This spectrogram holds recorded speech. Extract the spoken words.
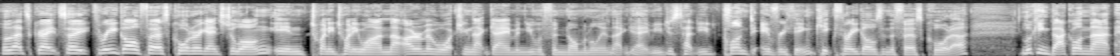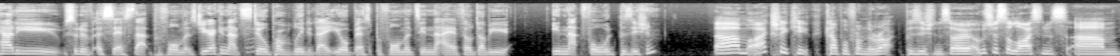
Well, that's great. So, three goal first quarter against Geelong in 2021. I remember watching that game, and you were phenomenal in that game. You just had you clunked everything, kicked three goals in the first quarter. Looking back on that, how do you sort of assess that performance? Do you reckon that's still probably to date your best performance in the AFLW in that forward position? Um, I actually kicked a couple from the ruck position, so it was just a license um,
